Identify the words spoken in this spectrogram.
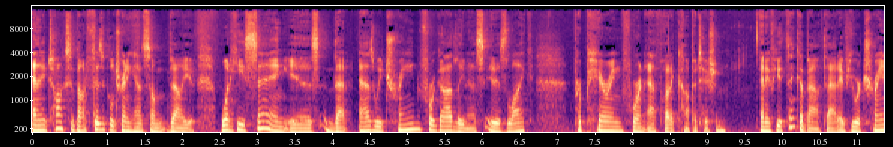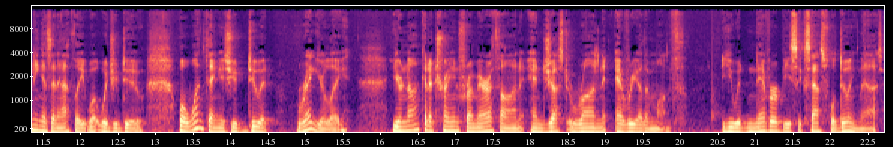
And he talks about physical training has some value. What he's saying is that as we train for godliness, it is like preparing for an athletic competition. And if you think about that, if you were training as an athlete, what would you do? Well, one thing is you do it regularly. You're not going to train for a marathon and just run every other month you would never be successful doing that.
